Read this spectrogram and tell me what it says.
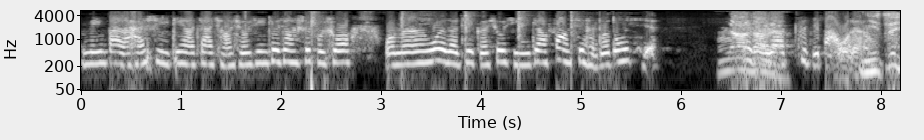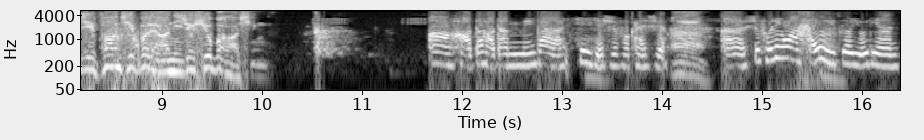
明白了，还是一定要加强修心。就像师傅说，我们为了这个修行，一定要放弃很多东西，那当然，自己把握的。你自己放弃不了，你就修不好心的。嗯，好的好的，明白了，谢谢师傅开始。嗯呃，师傅，另外还有一个有点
